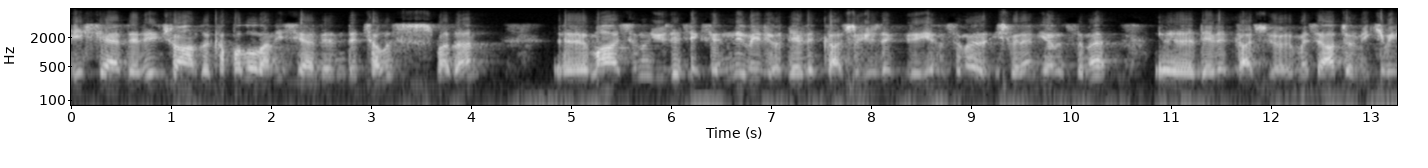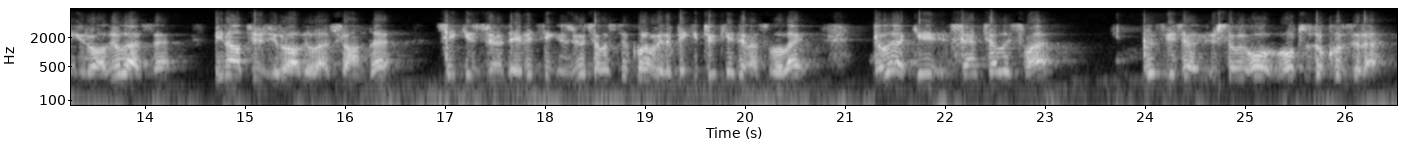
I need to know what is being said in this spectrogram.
iş yerleri şu anda kapalı olan iş yerlerinde çalışmadan e, maaşının yüzde seksenini veriyor. Devlet karşılıyor. Yüzde e, yarısını işveren yarısını e, devlet karşılıyor. Mesela atıyorum 2000 euro alıyorlarsa 1600 euro alıyorlar şu anda. 800'ünü devlet 800'ünü çalıştığı kurum veriyor. Peki Türkiye'de nasıl olay? Diyorlar ki sen çalışma kız bir işte o 39 lira.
